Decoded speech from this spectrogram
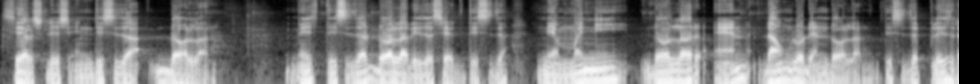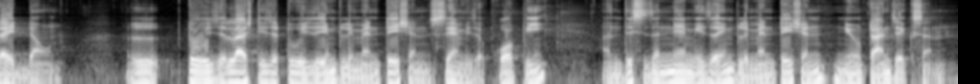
sales list and this is a dollar means this is a dollar is a set this is a name money dollar and download and dollar this is a place write down L 2 is a last is a 2 is the implementation same is a copy and this is the name is the implementation new transaction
